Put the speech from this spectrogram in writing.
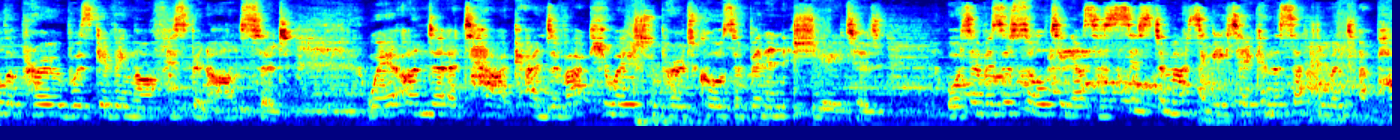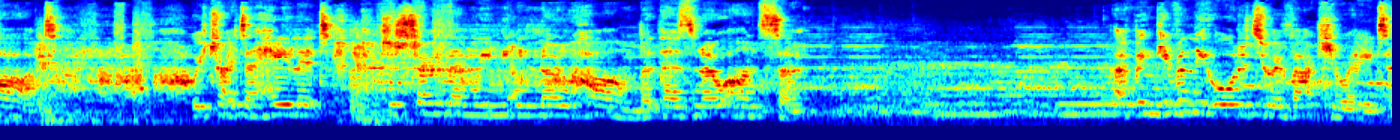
Signal the probe was giving off has been answered. We're under attack and evacuation protocols have been initiated. Whatever's assaulting us has systematically taken the settlement apart. We tried to hail it to show them we mean no harm, but there's no answer. I've been given the order to evacuate.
